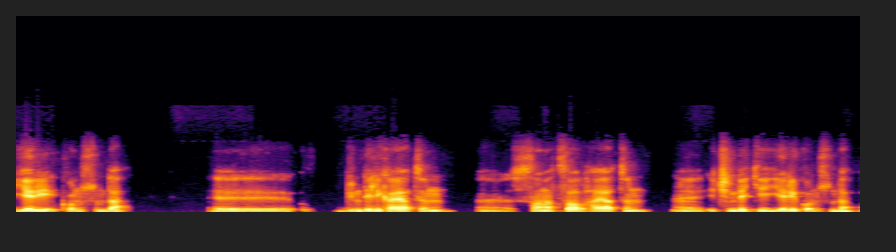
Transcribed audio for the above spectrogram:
yeri konusunda e, gündelik hayatın, e, sanatsal hayatın e, içindeki yeri konusunda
